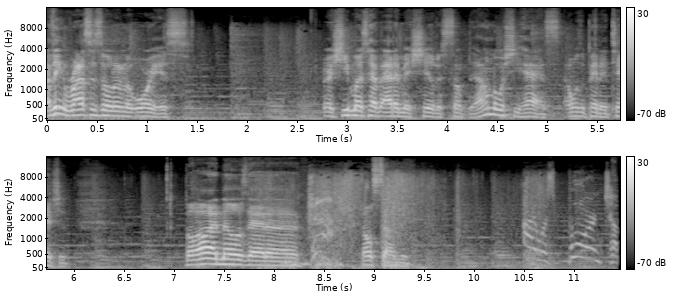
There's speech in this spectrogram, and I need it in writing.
I think Ross is older than Aureus. Or she must have Adamant Shield or something. I don't know what she has. I wasn't paying attention. But all I know is that, uh, don't stop me. I was born to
